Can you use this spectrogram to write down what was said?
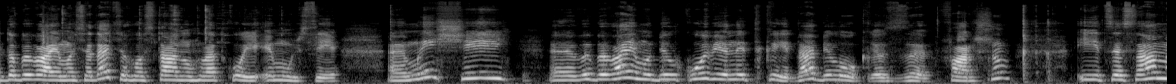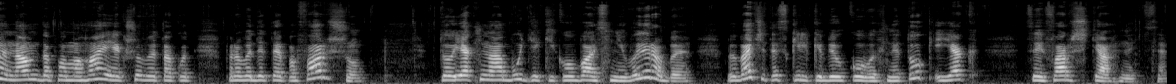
добиваємося да, цього стану гладкої емульсії, Ми ще й вибиваємо білкові нитки, да, білок з фаршу. І це саме нам допомагає, якщо ви так от проведете по фаршу, то як на будь-які ковбасні вироби, ви бачите, скільки білкових ниток і як цей фарш тягнеться.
